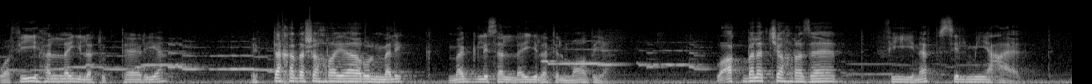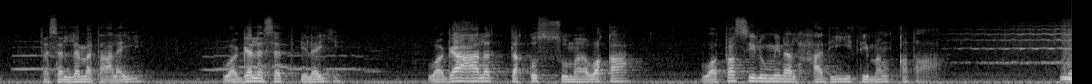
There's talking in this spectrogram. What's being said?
وفيها الليلة التالية اتخذ شهريار الملك مجلس الليلة الماضية وأقبلت شهرزاد في نفس الميعاد فسلمت عليه وجلست إليه وجعلت تقص ما وقع وتصل من الحديث ما انقطع. بلغني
